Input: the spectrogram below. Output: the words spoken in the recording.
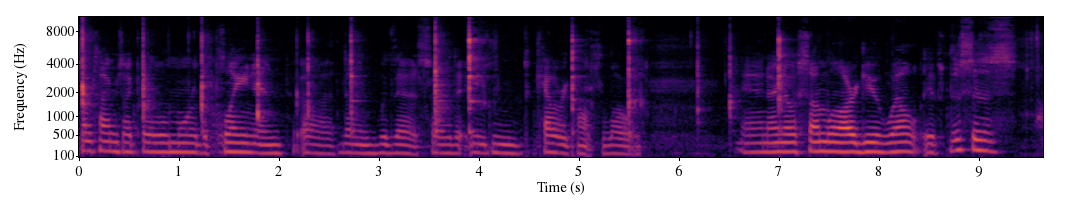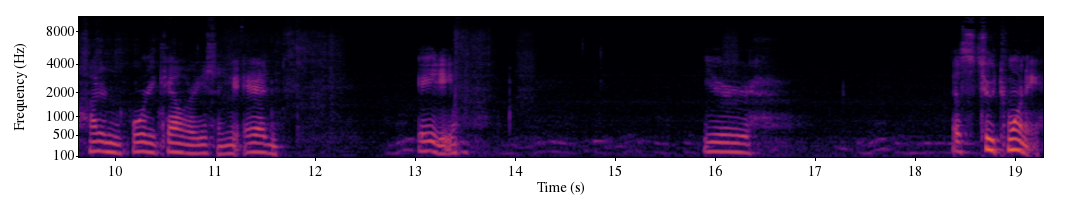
Sometimes I put a little more of the plain in uh, than with this, so that even the calorie count's lower. And I know some will argue, well, if this is 140 calories and you add 80, you're that's 220.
